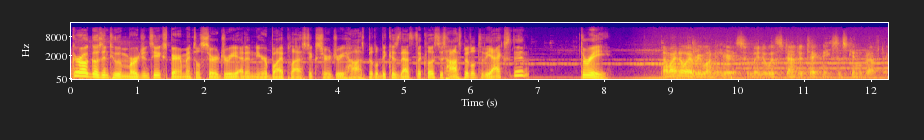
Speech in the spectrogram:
Girl goes into emergency experimental surgery at a nearby plastic surgery hospital because that's the closest hospital to the accident? 3. Now, I know everyone here is familiar with standard techniques of skin grafting.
